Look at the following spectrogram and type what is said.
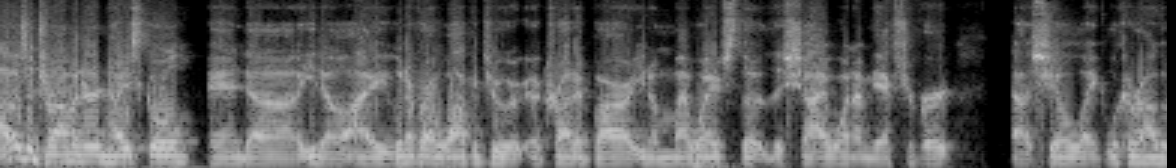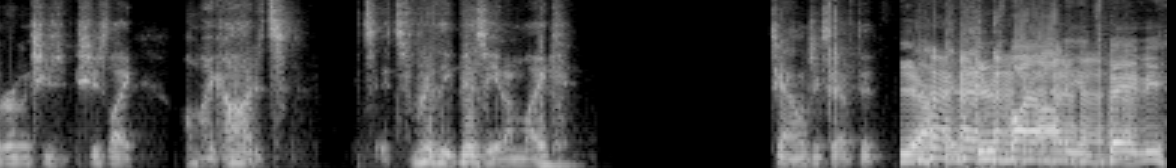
I was a drama nerd in high school, and uh, you know, I whenever I walk into a, a, crowded bar, you know, my wife's the the shy one, I'm the extrovert. Uh, she'll like look around the room and she's she's like, "Oh my god, it's it's it's really busy, and I'm like, challenge accepted. Yeah, and here's my audience, baby.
